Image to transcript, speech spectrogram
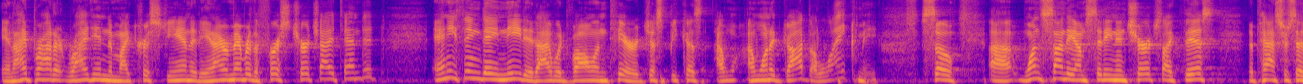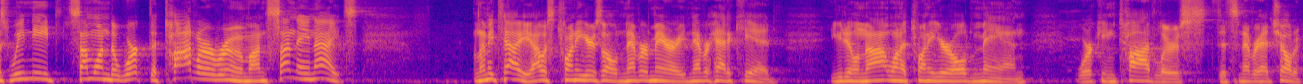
And I brought it right into my Christianity. And I remember the first church I attended, anything they needed, I would volunteer just because I, w- I wanted God to like me. So uh, one Sunday, I'm sitting in church like this. The pastor says, We need someone to work the toddler room on Sunday nights. let me tell you, I was 20 years old, never married, never had a kid. You do not want a 20 year old man working toddlers that's never had children.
